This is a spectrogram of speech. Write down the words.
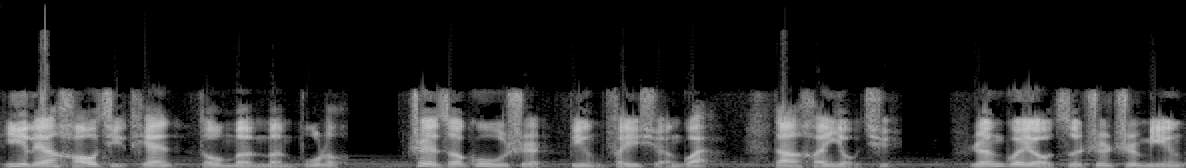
一连好几天都闷闷不乐。这则故事并非玄怪，但很有趣。人贵有自知之明，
